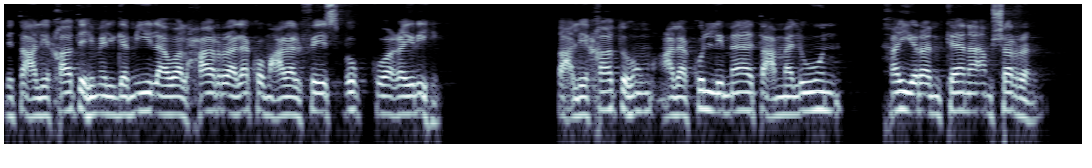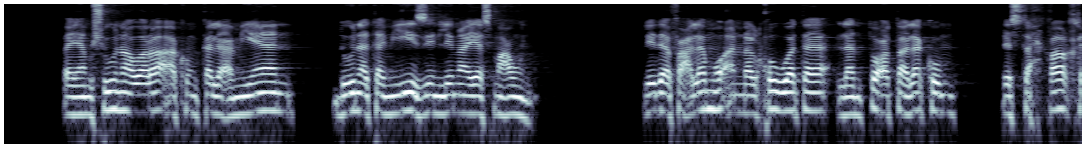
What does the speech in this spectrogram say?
بتعليقاتهم الجميلة والحارة لكم على الفيسبوك وغيره تعليقاتهم على كل ما تعملون خيرا كان أم شرا. فيمشون وراءكم كالعميان دون تمييز لما يسمعون. لذا فاعلموا أن القوة لن تعطى لكم لاستحقاق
